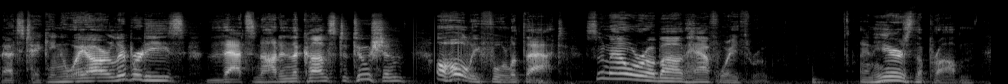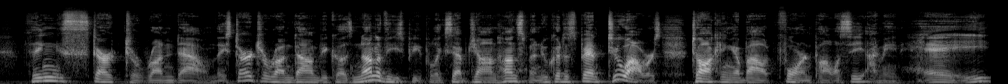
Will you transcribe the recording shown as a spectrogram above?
"That's taking away our liberties. That's not in the Constitution." A holy fool at that. So now we're about halfway through. And here's the problem things start to run down. They start to run down because none of these people, except Jon Huntsman, who could have spent two hours talking about foreign policy, I mean, hey,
